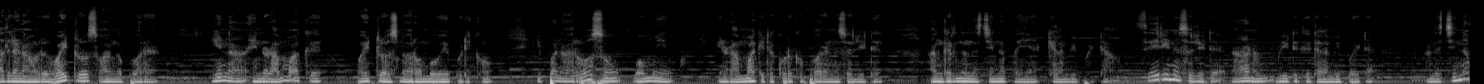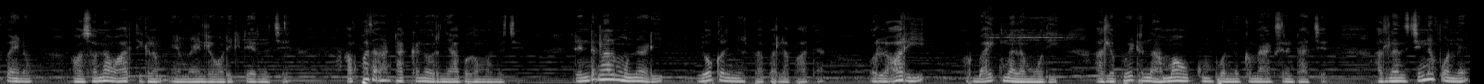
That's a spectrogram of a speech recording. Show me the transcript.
அதில் நான் ஒரு ஒயிட் ரோஸ் வாங்க போகிறேன் ஏன்னா என்னோடய அம்மாவுக்கு ஒயிட் ரோஸ்னால் ரொம்பவே பிடிக்கும். இப்போ நான் ரோஸும் பொம்மையும் என்னோடய அம்மா கிட்டே கொடுக்க போகிறேன்னு சொல்லிட்டு அங்கேருந்து அந்த சின்ன பையன் கிளம்பி போயிட்டான். சரின்னு சொல்லிட்டு நானும் வீட்டுக்கு கிளம்பி போயிட்டேன். அந்த சின்ன பையனும் அவன் சொன்ன வார்த்தைகளும் என் மைண்டில் ஓடிக்கிட்டே இருந்துச்சு. அப்போ தான் டக்குன்னு ஒரு ஞாபகம் வந்துச்சு. ரெண்டு நாள் முன்னாடி லோக்கல் நியூஸ் பேப்பரில் பார்த்தேன். ஒரு லாரி ஒரு பைக் மேலே மோதி அதில் போயிட்டு இருந்த அம்மாவுக்கும் பொண்ணுக்கும் ஆக்சிடெண்ட் ஆச்சு. அதில் அந்த சின்ன பொண்ணு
